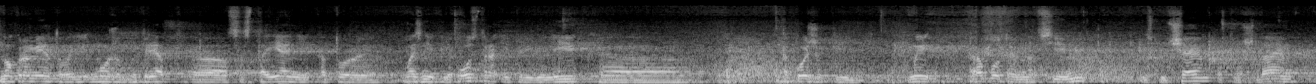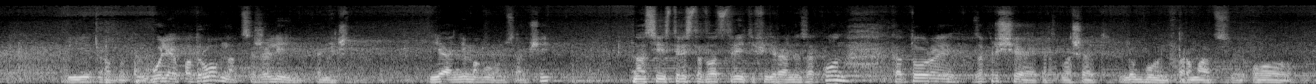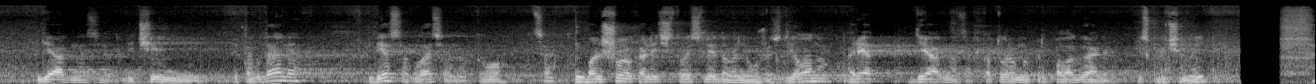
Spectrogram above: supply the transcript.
Но кроме этого может быть ряд э, состояний, которые возникли остро и привели к э, такой же клинике. Мы работаем над всеми, исключаем, подтверждаем и работаем. Более подробно, к сожалению, конечно, я не могу вам сообщить. У нас есть 323 федеральный закон, который запрещает разглашать любую информацию о диагнозе, лечении и так далее без согласия на то пациента. Большое количество исследований уже сделано. Ряд диагнозов, которые мы предполагали, исключены.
